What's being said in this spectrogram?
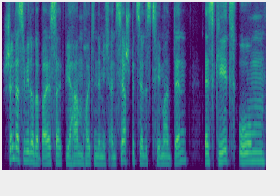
Schön, dass ihr wieder dabei seid. Wir haben heute nämlich ein sehr spezielles Thema, denn es geht um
